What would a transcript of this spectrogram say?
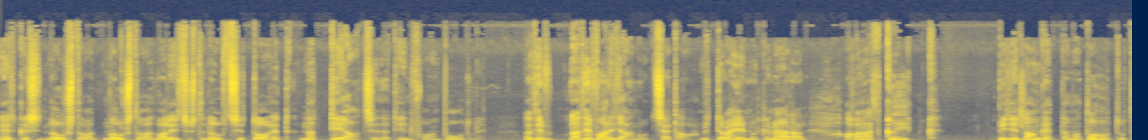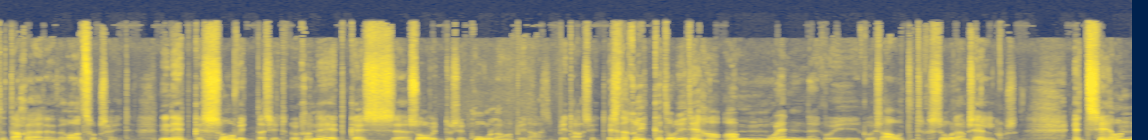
need, kes nõustavad, nõustavad valitsust ja nõustasid too hetk, nad teadsid, et info on puudulik. Nad ei, nad ei varjanud seda mitte vähimalgi määral, aga nad kõik pidid langetama tohutute tagajärgedega otsuseid. nii need, kes soovitasid, kui ka need, kes soovitusi kuulama pidas, pidasid. ja seda kõike tuli teha ammu enne, kui, kui saavutatakse suurem selgus. et see on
